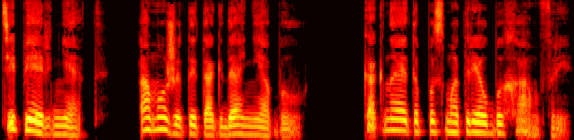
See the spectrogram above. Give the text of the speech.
Теперь нет, а может и тогда не был. Как на это посмотрел бы Хамфри?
